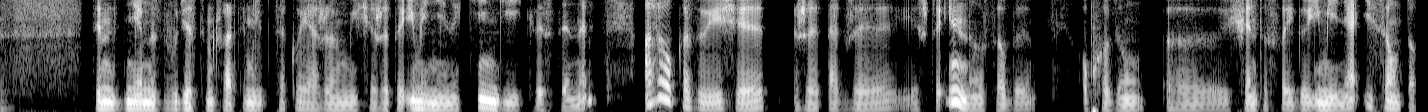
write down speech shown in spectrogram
z tym dniem, z 24 lipca kojarzą mi się, że to imieniny Kingi i Krystyny, ale okazuje się, że także jeszcze inne osoby obchodzą święto swojego imienia i są to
